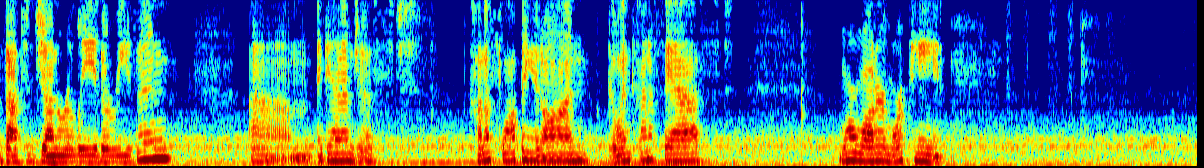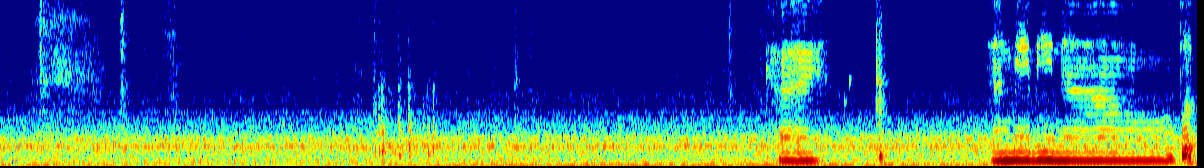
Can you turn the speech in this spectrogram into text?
that's generally the reason. Um, again, I'm just kind of slopping it on, going kind of fast. More water, more paint. Okay. And maybe now blue.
